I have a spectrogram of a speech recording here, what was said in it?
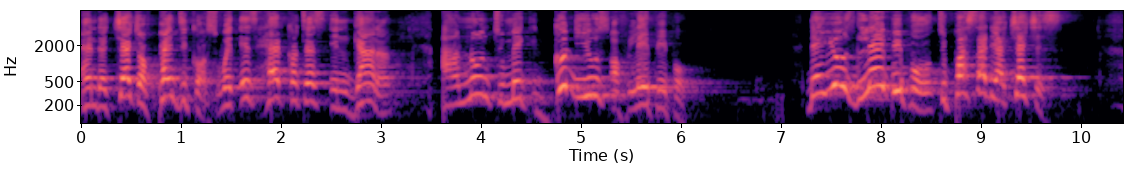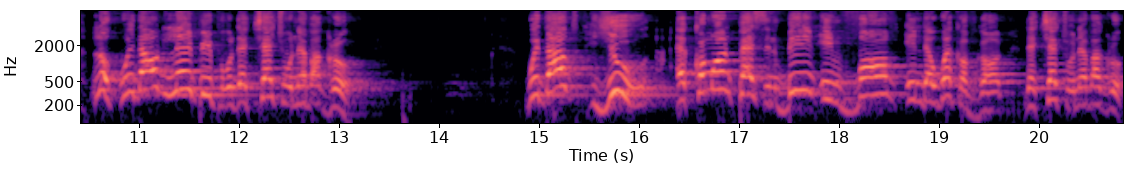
and the Church of Pentecost, with its headquarters in Ghana, are known to make good use of lay people. They use lay people to pastor their churches. Look, without lay people, the church will never grow. Without you, a common person, being involved in the work of God, the church will never grow.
